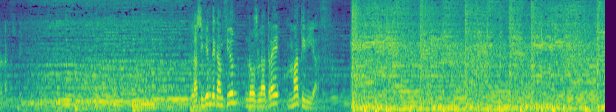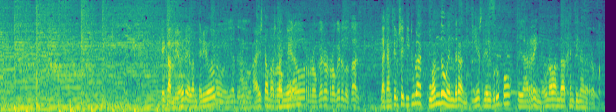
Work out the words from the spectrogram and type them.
La siguiente canción nos la trae Mati Díaz. Qué cambio, ¿eh? Del anterior No, ya te digo. a esta más rockero, cañera. rockero, rockero total. La canción se titula ¿Cuándo vendrán? y es del grupo La Renga, una banda argentina de rock.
